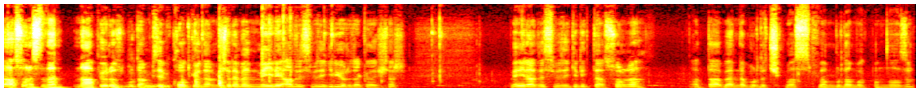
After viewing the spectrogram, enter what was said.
Daha sonrasından ne yapıyoruz? Buradan bize bir kod göndermişler. Hemen mail adresimize giriyoruz arkadaşlar. Mail adresimize girdikten sonra hatta ben de burada çıkmaz. Ben buradan bakmam lazım.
